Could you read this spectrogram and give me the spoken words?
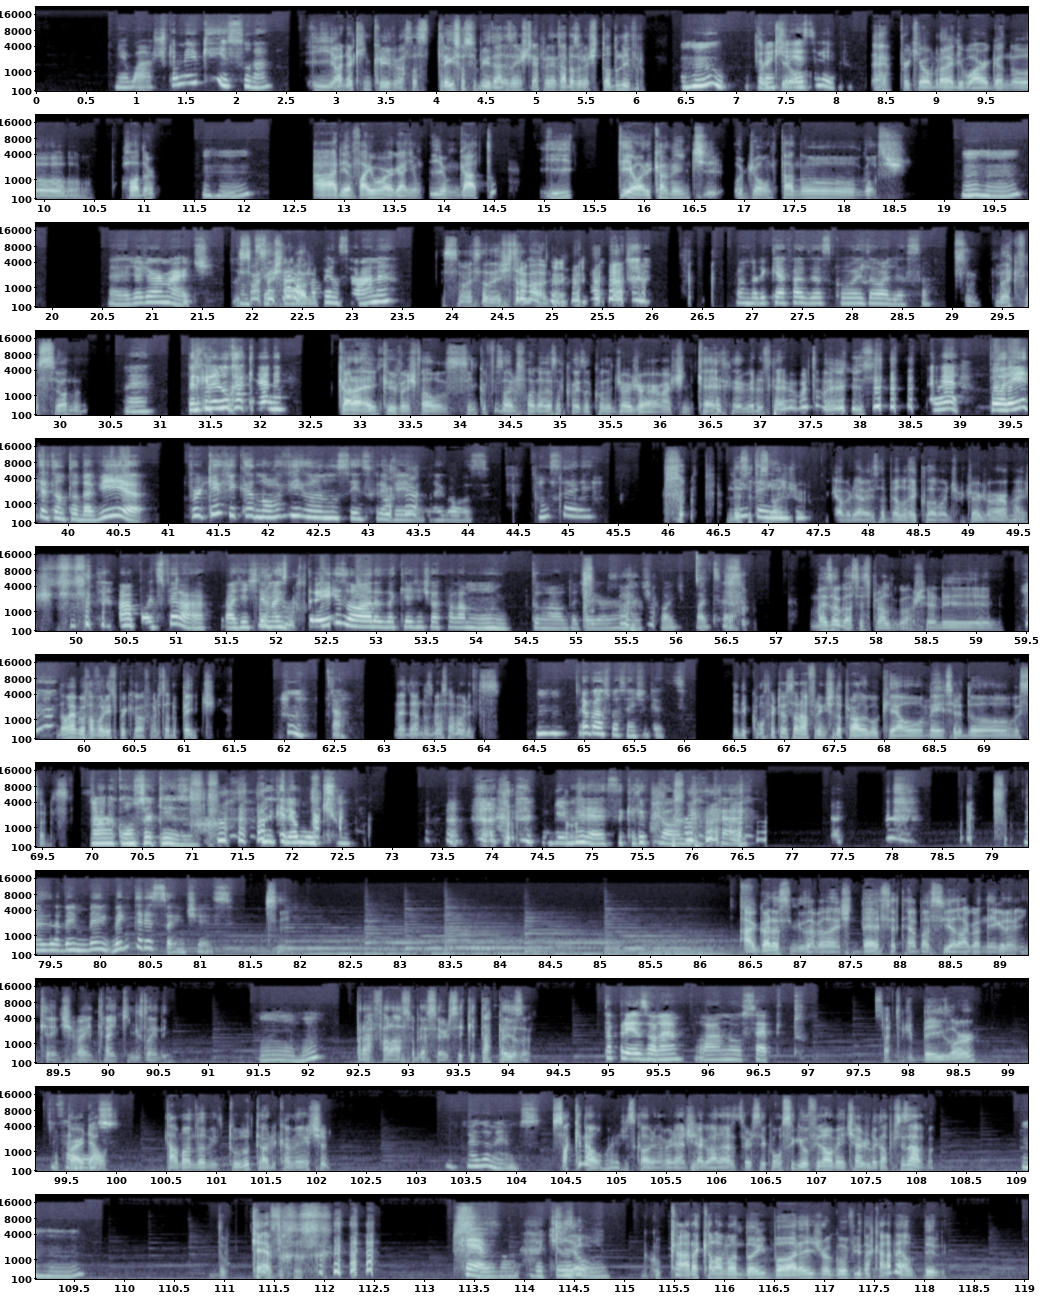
Eu acho que é meio que isso, né? E olha que incrível, essas três possibilidades a gente tem apresentadas durante todo o livro. Uhum, durante Porque esse livro. É, porque o Bran ele warga no Hodor, Uhum. a Arya vai wargar em um, em um gato, e teoricamente o John tá no Ghost. Uhum. É, George R. Martin. Isso é um excelente para pra trabalho. pensar, né? Isso é um excelente trabalho. Quando ele quer fazer as coisas, olha só. Não é que funciona? né? Pena que ele nunca quer, né? Cara, é incrível, a gente tá uns cinco episódios falando a mesma coisa. Quando o George R. R. Martin quer escrever, ele escreve muito bem. É, porém, entretanto, todavia, por que fica nove anos sem escrever o negócio? Não sei. Nesse Entendo. episódio, Gabriel e Isabela reclamam de George R. R. Martin. Ah, pode esperar. A gente tem mais três horas aqui, a gente vai falar muito mal do George R. R. Martin. Pode, pode esperar. Mas eu gosto desse prólogo, eu acho ele. Não é meu favorito, porque o favorito é do Page. Hum, tá. Mas é um dos meus favoritos. Uhum, Eu gosto bastante desse. Ele com certeza tá na frente do prólogo, que é o mestre do Stannis. Ah, com certeza. Aquele é o último. Ninguém merece aquele prólogo, cara. Mas é bem, bem, bem interessante esse. Sim. Agora sim, Isabela, a gente desce até a bacia da Água Negra, em que a gente vai entrar em King's Landing, Uhum. pra falar sobre a Cersei que tá presa. Tá presa, né? Lá no septo. Certo? De Baylor, o O Pardal. tá mandando em tudo, teoricamente. Mais ou menos. Só que não, a gente descobre, na verdade, que agora a Cersei conseguiu finalmente a ajuda que ela precisava. Uhum. Do Kevin, Kevin, do tiozinho. O cara que ela mandou embora e jogou o vinho na cara dela, dele.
